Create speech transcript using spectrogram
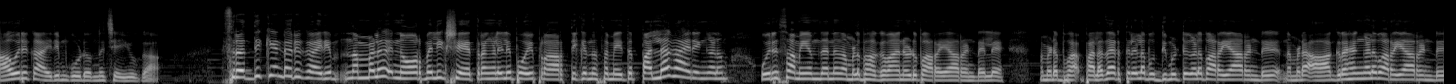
ആ ഒരു കാര്യം കൂടെ ഒന്ന് ചെയ്യുക. ശ്രദ്ധിക്കേണ്ട ഒരു കാര്യം നമ്മൾ നോർമലി ക്ഷേത്രങ്ങളിൽ പോയി പ്രാർത്ഥിക്കുന്ന സമയത്ത് പല കാര്യങ്ങളും ഒരു സമയം തന്നെ നമ്മൾ ഭഗവാനോട് പറയാറുണ്ട് അല്ലേ? നമ്മുടെ പലതരത്തിലുള്ള ബുദ്ധിമുട്ടുകൾ പറയാറുണ്ട് നമ്മുടെ ആഗ്രഹങ്ങൾ പറയാറുണ്ട്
